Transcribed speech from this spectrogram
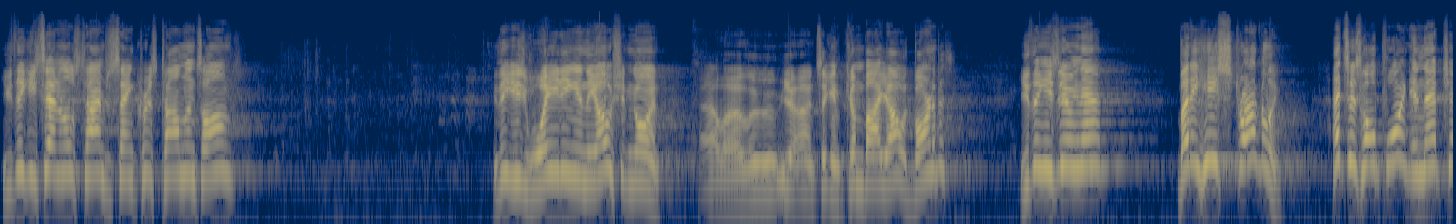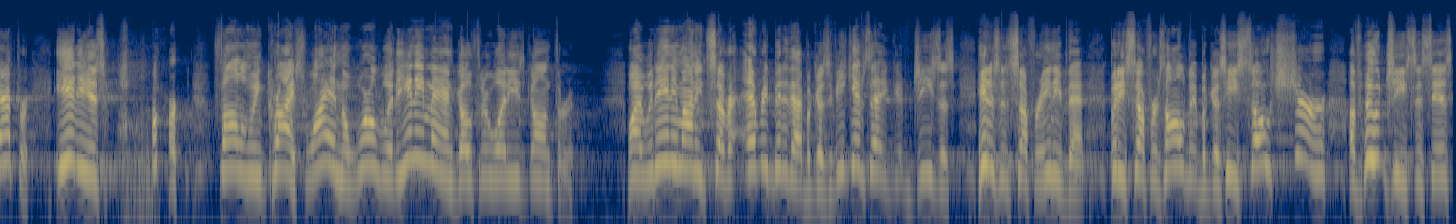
You think he sat in those times and sang Chris Tomlin songs? You think he's waiting in the ocean going, Hallelujah, and singing Kumbaya with Barnabas? You think he's doing that? Buddy, he's struggling. That's his whole point in that chapter. It is hard following Christ. Why in the world would any man go through what he's gone through? Why would any man suffer every bit of that? Because if he gives that Jesus, he doesn't suffer any of that, but he suffers all of it because he's so sure of who Jesus is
